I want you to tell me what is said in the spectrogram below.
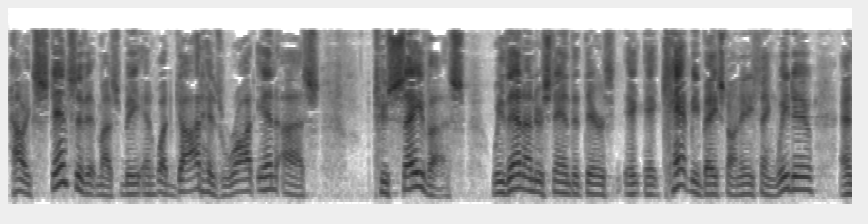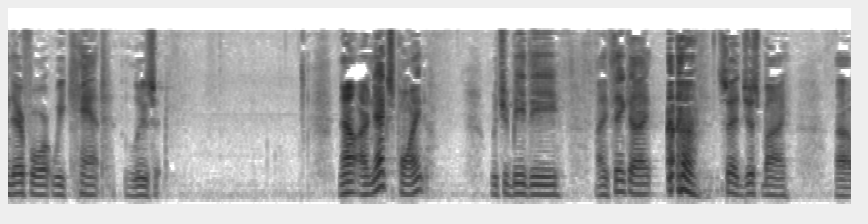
how extensive it must be, and what God has wrought in us to save us, we then understand that there's, it, it can't be based on anything we do, and therefore we can't lose it. Now, our next point, which would be the, I think I said just by uh,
